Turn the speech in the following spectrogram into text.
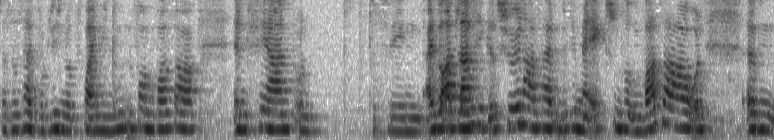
das ist halt wirklich nur zwei Minuten vom Wasser entfernt und deswegen, also Atlantik ist schön, hast halt ein bisschen mehr Action so im Wasser und ähm,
